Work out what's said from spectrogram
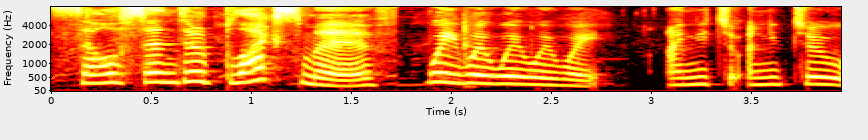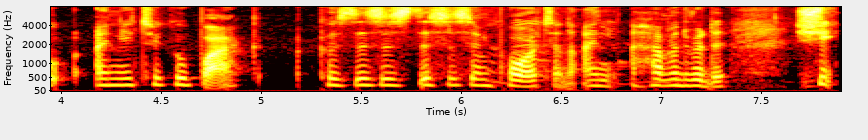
Self-centered blacksmith. Wait, wait, wait, wait, wait. I need to, I need to, I need to go back because this is this is important. I, haven't read it. She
